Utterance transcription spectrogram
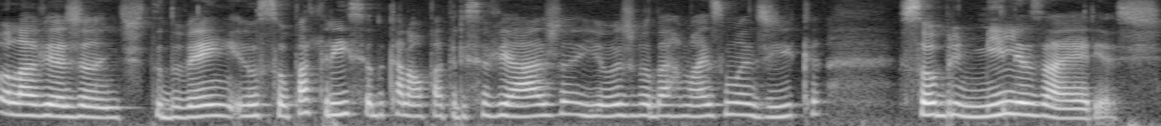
Olá, viajantes, tudo bem? Eu sou Patrícia do canal Patrícia Viaja e hoje vou dar mais uma dica sobre milhas aéreas.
